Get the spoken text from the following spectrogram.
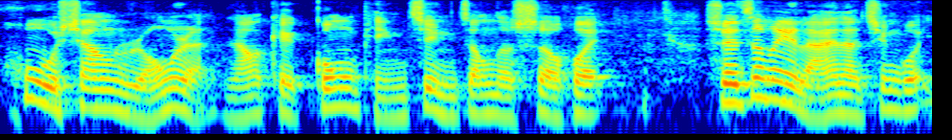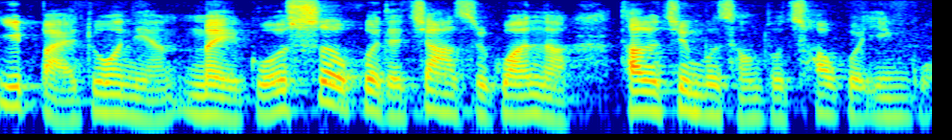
互相容忍，然后可以公平竞争的社会。所以这么一来呢，经过一百多年，美国社会的价值观呢，它的进步程度超过英国。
